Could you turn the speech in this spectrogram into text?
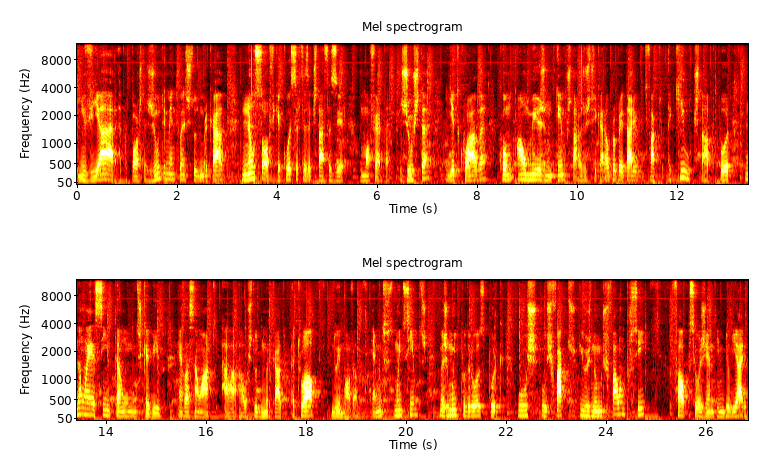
enviar a proposta juntamente com esse estudo de mercado, não só fica com a certeza que está a fazer uma oferta justa e adequada, como ao mesmo tempo está a justificar ao proprietário que de facto aquilo que está a propor não é assim tão descabido em relação à, à, ao estudo de mercado atual do imóvel. É muito, muito simples, mas muito poderoso porque os, os factos e os números falam por si. Fale com o seu agente imobiliário,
